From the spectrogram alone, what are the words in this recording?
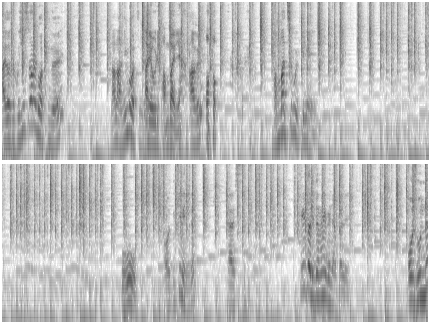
아, 너 자꾸 실수하는 것 같은데? 난 아닌 것 같은데. 아니 우리 반반이야. 아, 그래? 어. 반만 치고 있긴 해. 오. 어, 느낌 있는데? 야, 씨. 필더 리듬 해, 그냥 빨리. 어, 좋은데?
